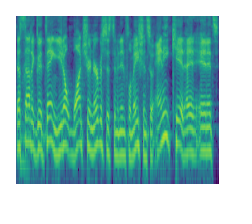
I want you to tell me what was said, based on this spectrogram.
That's not a good thing. You don't want your nervous system in inflammation. So any kid, and and it's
